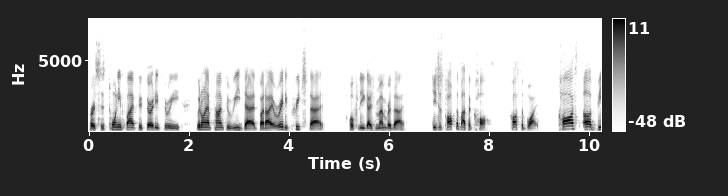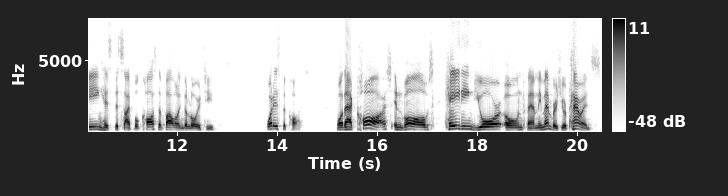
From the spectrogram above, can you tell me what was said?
verses 25 to 33, we don't have time to read that, but I already preached that. Hopefully you guys remember that. Jesus talked about the cost. Cost of what? Cost of being his disciple. Cost of following the Lord Jesus. What is the cost? Well, that cost involves hating your own family members, your parents,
